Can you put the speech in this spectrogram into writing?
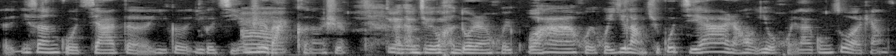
呃，伊斯兰国家的一个一个节日吧，可能是，对，他们就有很多人回国啊，回回伊朗去过节啊，然后又回来工作这样子，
